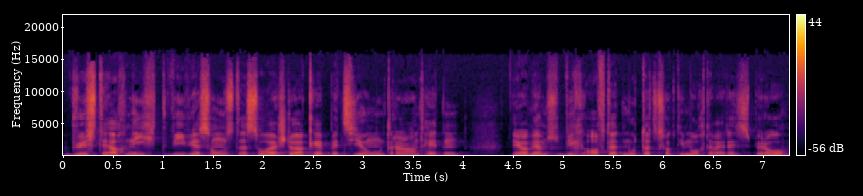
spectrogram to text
wüsste auch nicht, wie wir sonst so eine starke Beziehung untereinander hätten. Ja, wir haben es wirklich aufgeteilt. Mutter hat gesagt, ich mache da weiter ins Büro.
